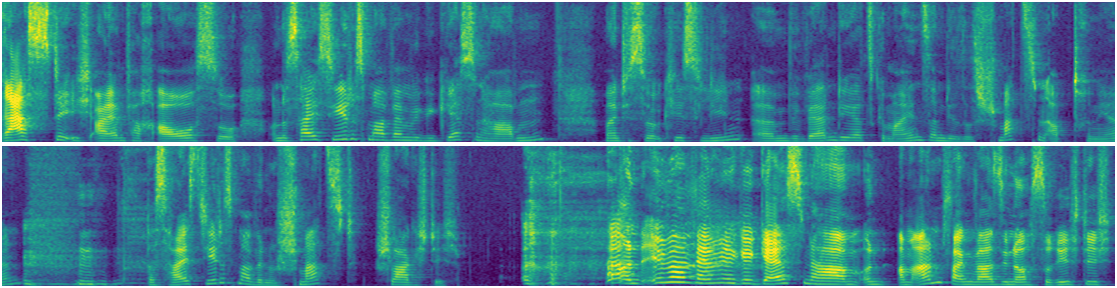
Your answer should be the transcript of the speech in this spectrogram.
raste ich einfach aus so. Und das heißt, jedes Mal, wenn wir gegessen haben, meinte ich so, okay, Celine, ähm, wir werden dir jetzt gemeinsam dieses Schmatzen abtrainieren. Das heißt, jedes Mal, wenn du schmatzt, schlage ich dich. und immer, wenn wir gegessen haben, und am Anfang war sie noch so richtig,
